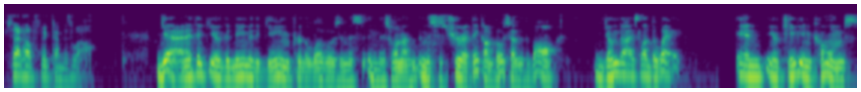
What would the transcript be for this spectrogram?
So that helps big time as well. Yeah, and I think you know the name of the game for the Lobos in this in this one, on, and this is true. I think on both sides of the ball, young guys led the way, and you know Tavian Combs.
